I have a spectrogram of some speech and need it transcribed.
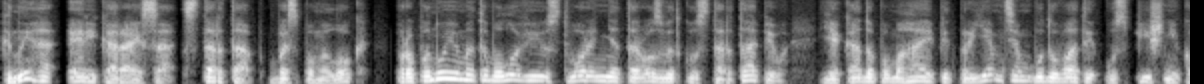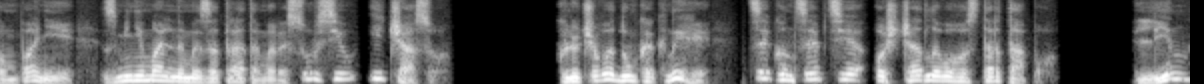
Книга Еріка Райса Стартап без помилок пропонує методологію створення та розвитку стартапів, яка допомагає підприємцям будувати успішні компанії з мінімальними затратами ресурсів і часу. Ключова думка книги це концепція ощадливого стартапу Lean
